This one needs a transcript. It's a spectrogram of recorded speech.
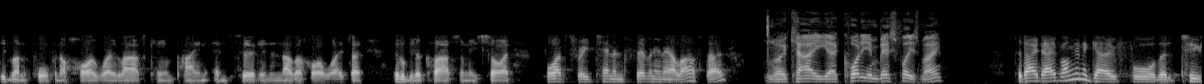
did run fourth in a highway last campaign and third in another highway. So a little bit of class on his side. Five, three, ten, and seven in our last, Dave. Okay, uh, Quaddy and best, please, mate. Today, Dave, I'm going to go for the two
